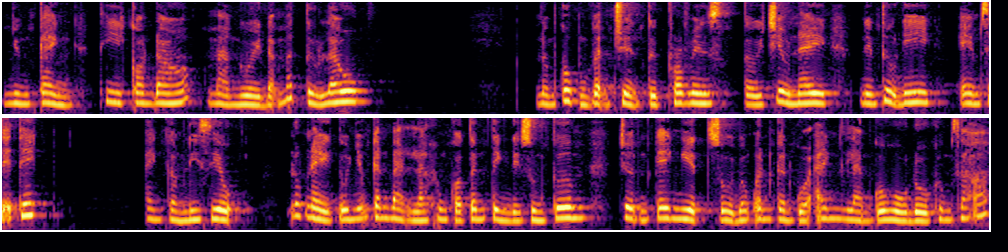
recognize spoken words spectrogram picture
Nhưng cảnh thì còn đó mà người đã mất từ lâu. Nấm cục vận chuyển từ Province tới chiều nay, nếm thử đi, em sẽ thích. Anh cầm ly rượu. Lúc này tôi nhiễm căn bản là không có tâm tình để dùng cơm, chợt cay nghiệt rồi bỗng ân cần của anh làm cô hồ đồ không rõ.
